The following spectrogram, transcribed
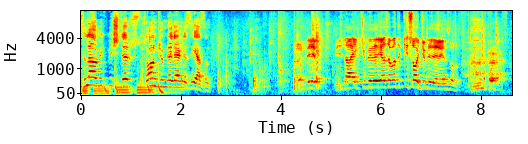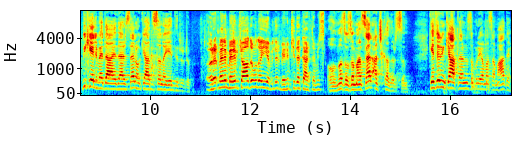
Sınav bitmiştir. Son cümlelerinizi yazın. Öğretmenim biz daha ilk cümleleri yazamadık ki son cümleleri yazalım. Bir kelime daha edersen o kağıdı sana yediririm. Öğretmenim benim kağıdımı da yiyebilir. Benimki de tertemiz. Olmaz o zaman sen aç kalırsın. Getirin kağıtlarınızı buraya masama hadi.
